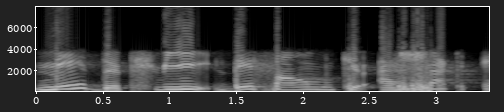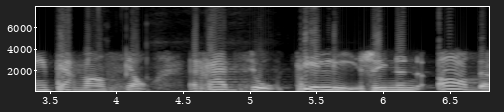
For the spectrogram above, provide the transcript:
Mais depuis décembre, qu'à chaque intervention, radio, télé, j'ai une horde de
